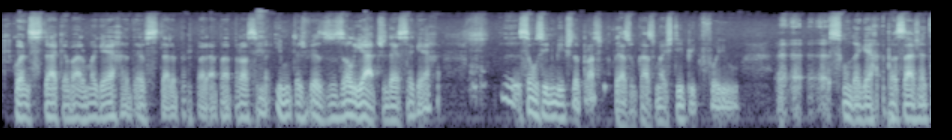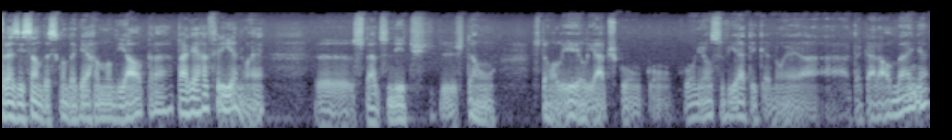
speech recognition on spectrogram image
que quando se está a acabar uma guerra, deve-se estar a preparar para a próxima e muitas vezes os aliados dessa guerra eh, são os inimigos da próxima. Aliás, o caso mais típico foi o, a, a, Segunda Guerra, a passagem, a transição da Segunda Guerra Mundial para, para a Guerra Fria, não é? Eh, os Estados Unidos estão, estão ali aliados com, com, com a União Soviética não é, a, a, atacar a Alemanha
